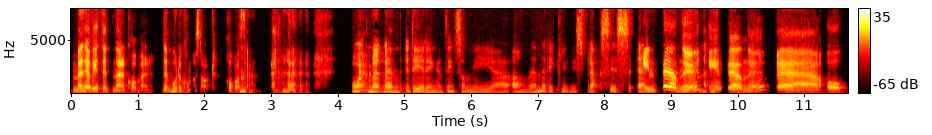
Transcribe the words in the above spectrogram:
Men jag vet inte när det kommer. Det borde mm. komma snart, hoppas jag. Mm. Och, eh. men, men, det är ingenting som ni uh, använder i klinisk praxis? Än. Inte ännu, Nej. inte ännu. Eh, och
